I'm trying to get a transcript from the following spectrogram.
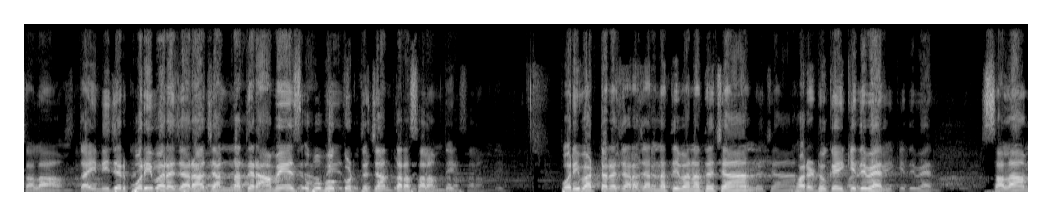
সালাম। তাই নিজের পরিবারে যারা জান্নাতের আমেজ উপভোগ করতে চান, তারা সালাম দিন। পরিবারটারে যারা জান্নাতি বানাতে চান ঘরে ঢুকেই কি দিবেন? সালাম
